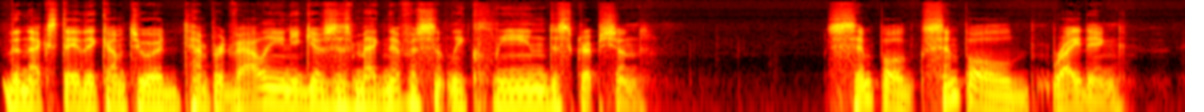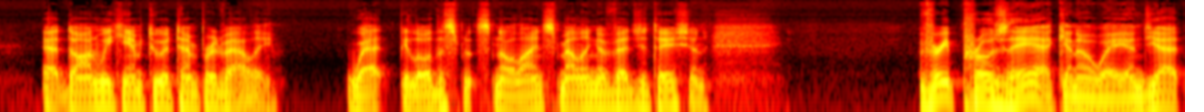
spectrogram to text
The next day they come to a temperate valley and he gives his magnificently clean description. Simple, simple writing. At dawn we came to a temperate valley, wet below the snow line, smelling of vegetation. Very prosaic in a way, and yet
